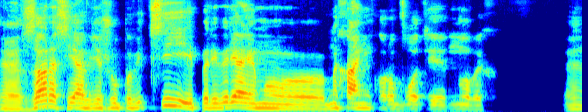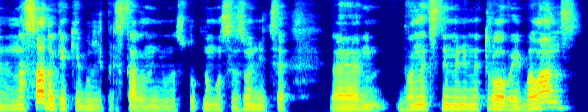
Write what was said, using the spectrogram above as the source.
Е, Зараз я в'їжджу по вітці і перевіряємо механіку роботи нових е, насадок, які будуть представлені в наступному сезоні. Це 12-мм баланс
